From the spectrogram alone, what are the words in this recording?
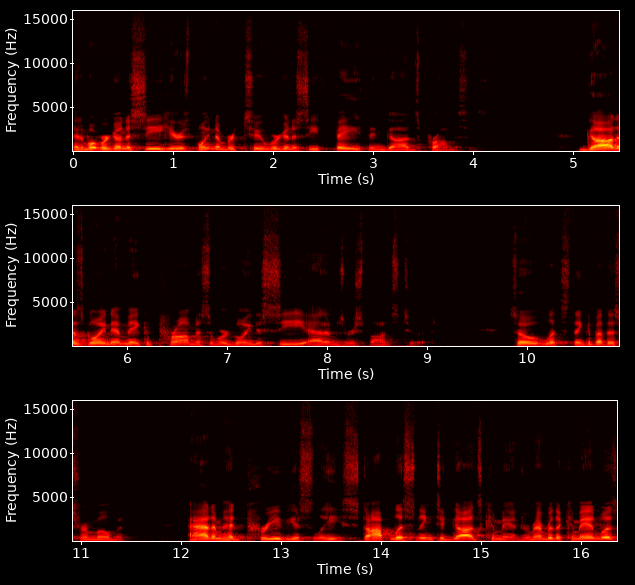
And what we're going to see here is point number two. We're going to see faith in God's promises. God is going to make a promise, and we're going to see Adam's response to it. So let's think about this for a moment. Adam had previously stopped listening to God's command. Remember, the command was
